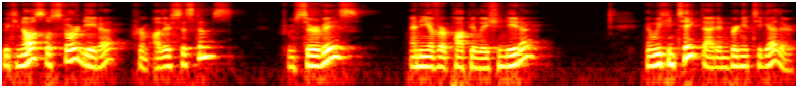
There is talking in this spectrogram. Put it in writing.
We can also store data from other systems, from surveys, any of our population data, and we can take that and bring it together.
